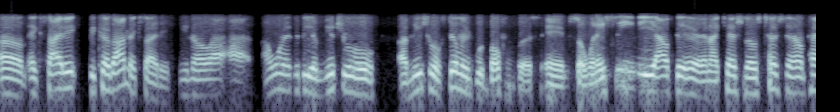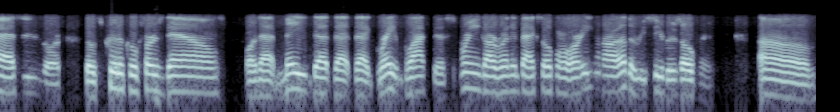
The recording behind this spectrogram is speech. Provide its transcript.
um, excited because I'm excited. You know, I, I I want it to be a mutual a mutual feeling with both of us. And so when they see me out there and I catch those touchdown passes or those critical first downs or that made that that that great block to spring our running backs open or even our other receivers open, um,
